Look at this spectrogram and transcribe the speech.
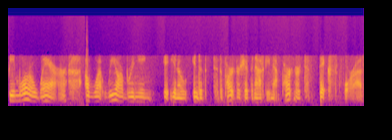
Be more aware of what we are bringing you know, into to the partnership and asking that partner to fix for us,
